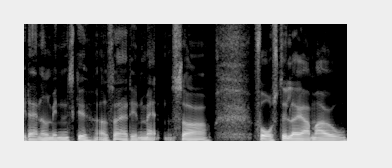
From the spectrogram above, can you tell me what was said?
et andet menneske, altså er det en mand, så forestiller jeg mig jo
